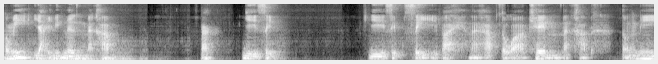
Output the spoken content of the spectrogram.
ตรงนี้ใหญ่นิดนึงนะครับสักยี่สิบยี่สิบสี่ไปนะครับ ตัวเข้มนะครับ ตรงนี้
